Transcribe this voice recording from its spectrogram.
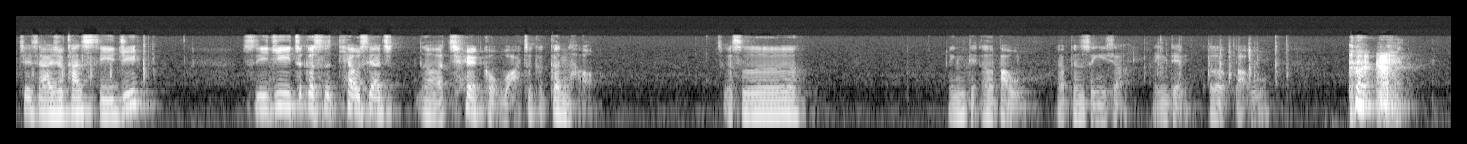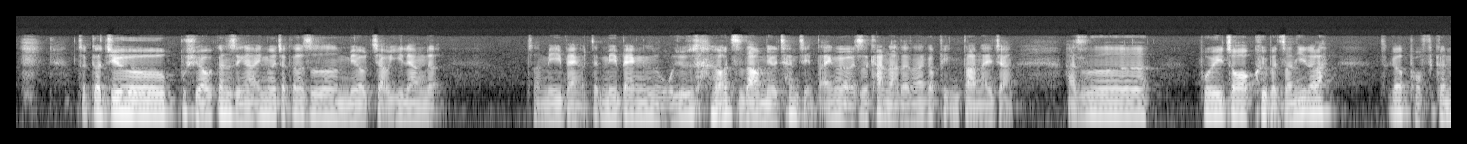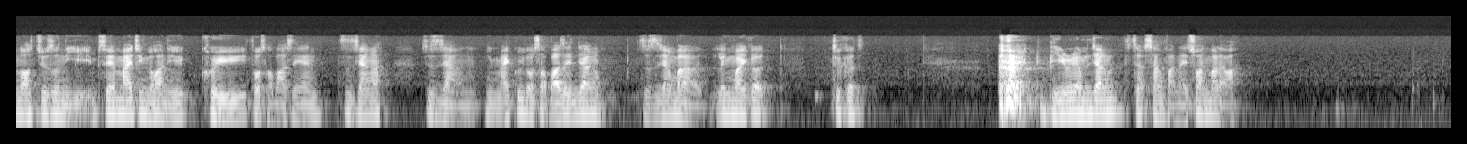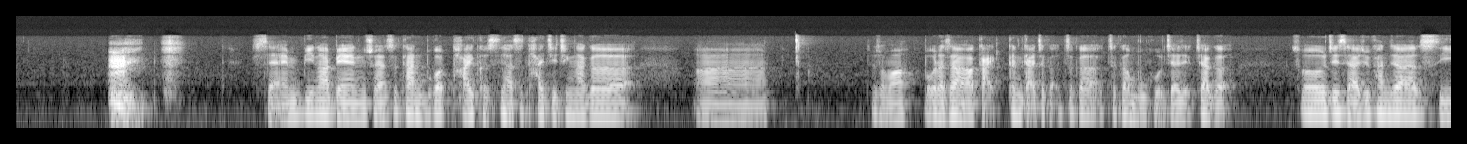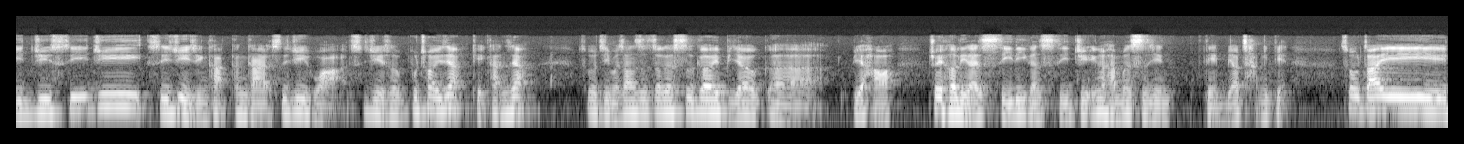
接下来就看 CG，CG 这个是跳下呃缺口哇，这个更好，这个是零点二八五，要更新一下，零点二八五，这个就不需要更新啊，因为这个是没有交易量的。这 m a b a n k 这 m a b a n k 我就是 我知道没有这样简单，因为我是看它的那个凭单来讲，还是不会做亏本生意的啦。这个 profit 跟 loss 就是你现在卖进的话，你亏多少八千，是这样啊？就是讲你卖亏多少八千这样，只是这样罢了。另外一个这个，比如我们讲相反来算罢了啊。CMB 那边虽然是看，不过太可惜还是太接近那个，啊，叫什么？不过等下还要改更改这个这个这个母股价价格。所以接下来就看一下 CG，CG，CG 已经看更改了，CG 哇，CG 也是不错一下，可以看一下。所以基本上是这个四个比较呃比较好啊，最合理的是 CD 跟 CG，因为他们时间点比较长一点。所以在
